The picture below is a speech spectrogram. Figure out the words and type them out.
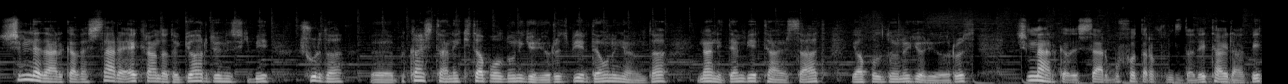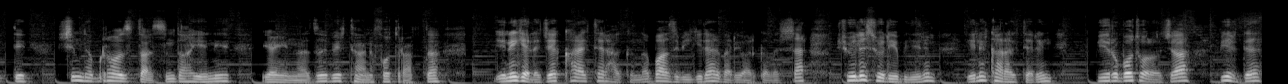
Şimdi de arkadaşlar ekranda da gördüğünüz gibi şurada e, birkaç tane kitap olduğunu görüyoruz. Bir de onun yanında Nani'den bir tane saat yapıldığını görüyoruz. Şimdi arkadaşlar bu fotoğrafımızda detaylar bitti. Şimdi Brawl Stars'ın daha yeni yayınladığı bir tane fotoğrafta yeni gelecek karakter hakkında bazı bilgiler veriyor arkadaşlar. Şöyle söyleyebilirim. Yeni karakterin bir robot olacağı bir de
